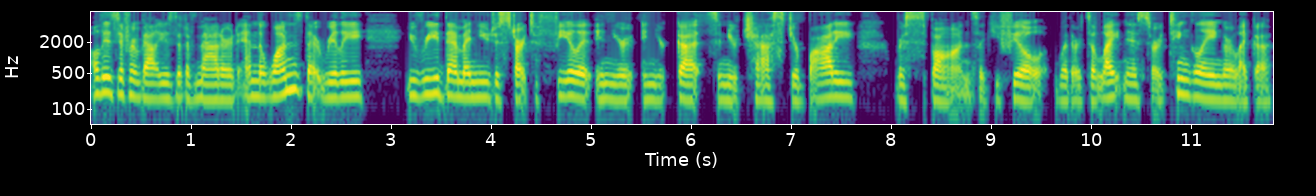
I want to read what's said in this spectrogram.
all these different values that have mattered. And the ones that really you read them and you just start to feel it in your in your guts in your chest your body responds. Like you feel whether it's a lightness or a tingling or like a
